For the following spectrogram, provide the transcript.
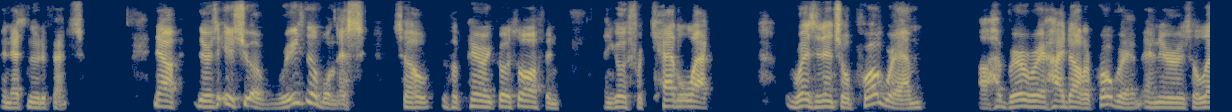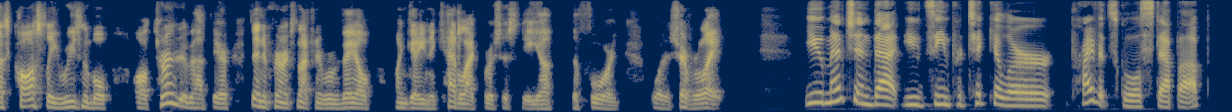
And that's no defense. Now, there's an issue of reasonableness. So if a parent goes off and, and goes for Cadillac residential program, a very, very high dollar program, and there is a less costly, reasonable alternative out there, then the parent's not going to prevail on getting the Cadillac versus the uh, the Ford or the Chevrolet. You mentioned that you'd seen particular private schools step up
